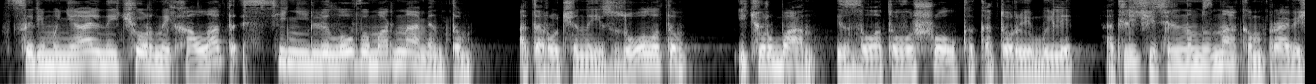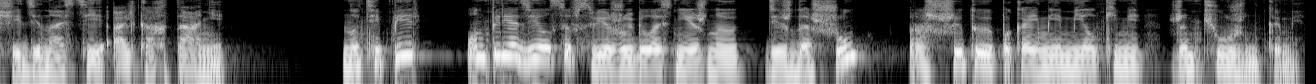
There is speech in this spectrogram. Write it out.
в церемониальный черный халат с сине-лиловым орнаментом, отороченный золотом, и тюрбан из золотого шелка, которые были отличительным знаком правящей династии Аль-Кахтани. Но теперь он переоделся в свежую белоснежную деждашу, расшитую по кайме мелкими жемчужинками.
